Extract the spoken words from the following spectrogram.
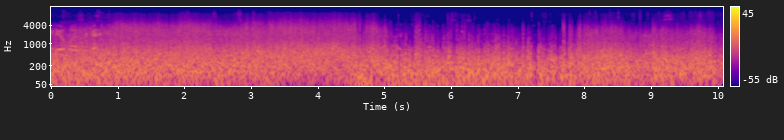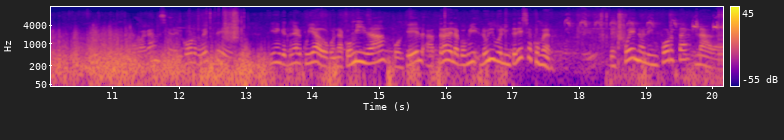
que le vamos a sacar? La vagancia del gordo este tienen que tener cuidado con la comida porque él atrás de la comida lo único que le interesa es comer Después no le importa nada.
